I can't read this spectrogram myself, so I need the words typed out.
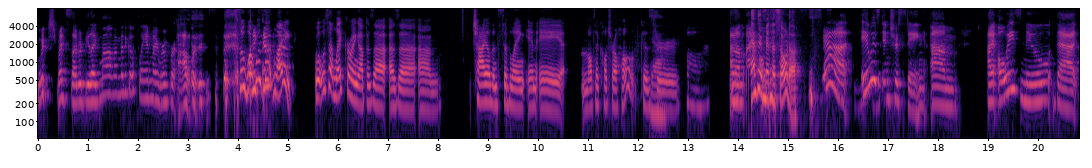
wish my son would be like, Mom, I'm gonna go play in my room for hours. So what was that like? What was that like growing up as a as a um, child and sibling in a multicultural home? Because Yeah. you're Oh, um, I And in Minnesota. yeah, it was interesting. Um, I always knew that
